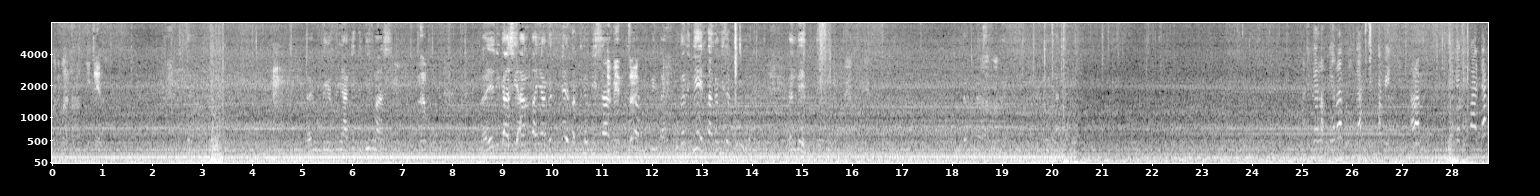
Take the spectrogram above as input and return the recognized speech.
Bagaimana? Izin. Dan dengan penyakit di Dimas. Nah, Saya dikasih angkanya gede tapi nggak bisa. Diminta. Bintang. Bukan dibintang nggak bisa keluar. Dan bed. kelak kira bukan tapi alam kelak padak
